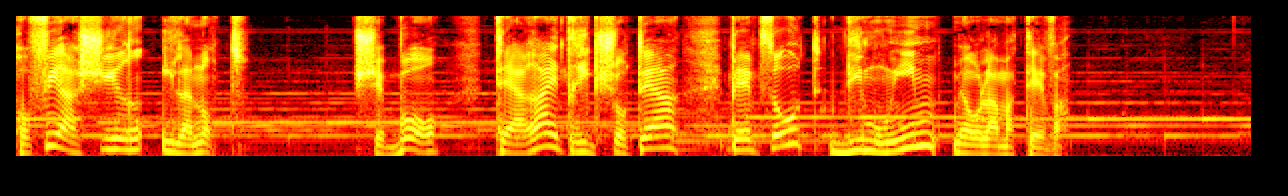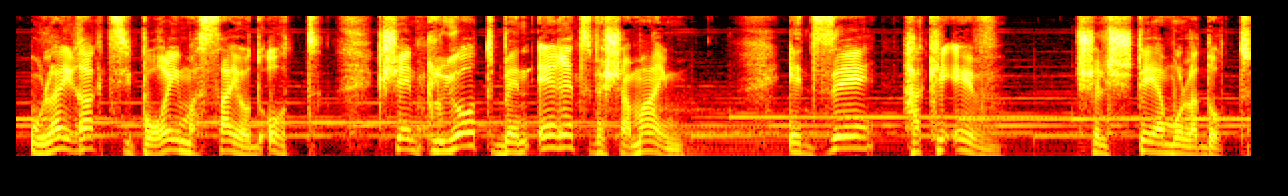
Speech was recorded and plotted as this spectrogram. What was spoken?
הופיע השיר אילנות, שבו תיארה את רגשותיה באמצעות דימויים מעולם הטבע. אולי רק ציפורי מסע יודעות, כשהן תלויות בין ארץ ושמיים. את זה הכאב של שתי המולדות.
